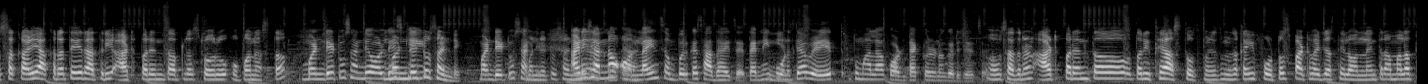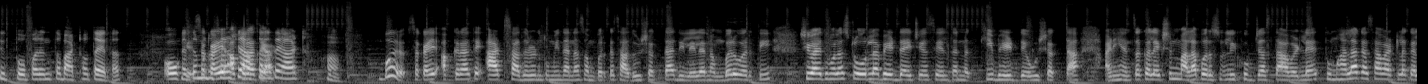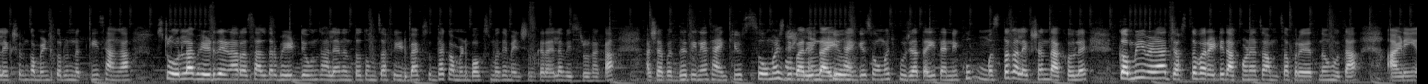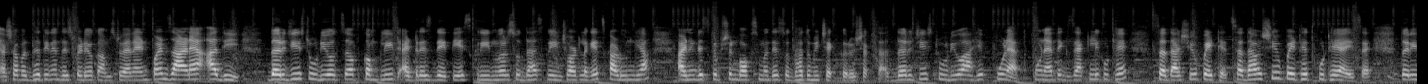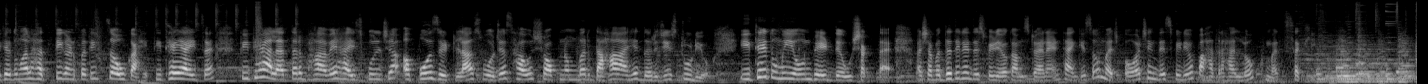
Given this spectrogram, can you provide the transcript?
सकाळी अकरा ते रात्री आठ पर्यंत आपलं स्टोर ओपन असतं. Monday to Sunday all Monday to Sunday Monday to Sunday Monday to Sunday आणि ज्यांना ऑनलाईन संपर्क साधायचा आहे त्यांनी Yes. कोणत्या वेळेत तुम्हाला कॉन्टॅक्ट करणं गरजेचं आहे? साधारण आठ पर्यंत तर इथे असतोच. म्हणजे तुमचं काही फोटोज पाठवायचे असतील ऑनलाईन तर आम्हाला ति- तोपर्यंत पाठवता येतात. ओके नाहीतर मग सकाळी दुसऱ्या अकरा ते आठ. ते आठ हां. बरं सकाळी अकरा ते आठ साधारण तुम्ही त्यांना संपर्क साधू शकता दिलेल्या नंबरवरती. शिवाय तुम्हाला स्टोअरला भेट द्यायची असेल तर नक्की भेट देऊ शकता. आणि ह्यांचं कलेक्शन मला पर्सनली खूप जास्त आवडलं आहे तुम्हाला कसा वाटलं कलेक्शन कमेंट करून नक्की सांगा. स्टोअरला भेट देणार असाल तर भेट देऊन झाल्यानंतर तुमचा फीडबॅक सुद्धा कमेंट बॉक्समध्ये मेन्शन करायला विसरू नका. अशा पद्धतीने थँक्यू सो मच दीपाली ताई. थँक्यू सो मच पूजा ताई त्यांनी खूप मस्त कलेक्शन दाखवलंय. कमी वेळात जास्त व्हरायटी दाखवण्याचा आमचा प्रयत्न होता. आणि अशा पद्धतीने this video comes to an end पण जाण्याआधी दर्जी स्टुडिओचं कंप्लीट ॲड्रेस देते स्क्रीनवर सुद्धा स्क्रीनशॉट लगेच काढून घ्या आणि डिस्क्रिप्शन बॉक्समध्ये सुद्धा तुम्ही चेक करू शकता. दर्जी स्टुडिओ आहे पुण्यात. पुण्यात एक्झॅक्टली कुठे? सदाशिव पेठेत. सदाशिव पेठेत कुठे यायचं आहे तर इथे तुम्हाला हत्ती गणपती चौक आहे. तिथे यायचं आहे तिथे आला तर भावे हायस्कूलच्या अपोजिटला सोजस हाऊस शॉप नंबर दहा आहे दर्जी स्टुडिओ इथे तुम्ही येऊन भेट देऊ शकताय. अशा पद्धतीने this video comes to and thank you so much for watching this video पाहत राहा लोकमत सखी.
